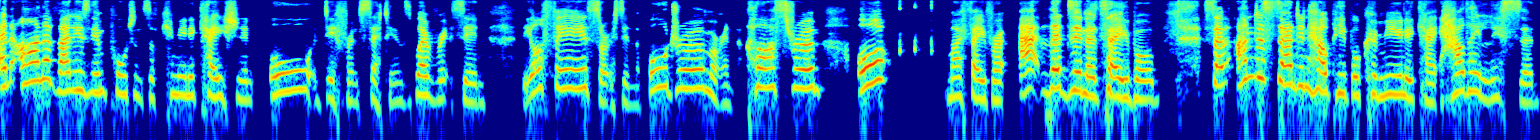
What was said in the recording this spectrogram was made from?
And Anna values the importance of communication in all different settings, whether it's in the office or it's in the boardroom or in the classroom or my favorite, at the dinner table. So, understanding how people communicate, how they listen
